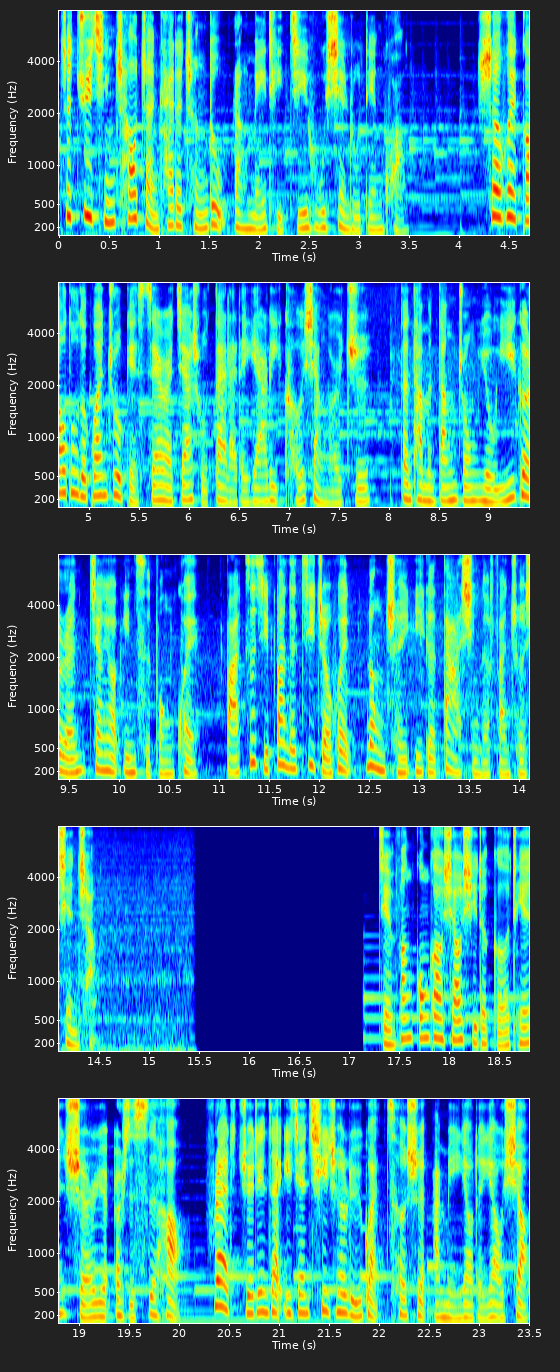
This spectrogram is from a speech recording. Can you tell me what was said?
这剧情超展开的程度让媒体几乎陷入癫狂。社会高度的关注给 Sarah 家属带来的压力可想而知，但他们当中有一个人将要因此崩溃，把自己办的记者会弄成一个大型的翻车现场。检方公告消息的隔天，十二月二十四号，Fred 决定在一间汽车旅馆测试安眠药的药效。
